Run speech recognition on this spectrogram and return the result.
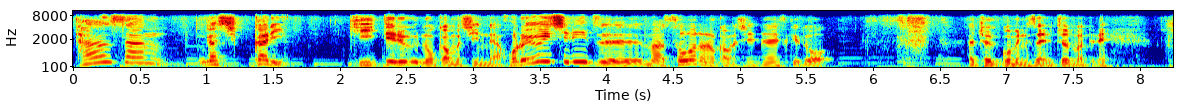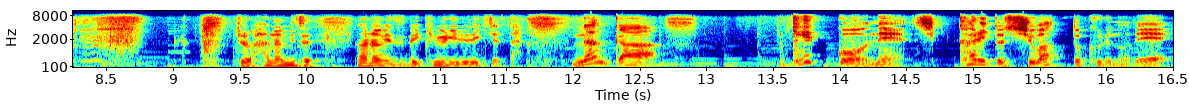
炭酸がしっかり効いてるのかもしんない。ほろ酔いシリーズ、まあそうなのかもしんないですけど、あ、ちょっとごめんなさいね。ちょっと待ってね。ちょっと鼻水、鼻水で急に出てきちゃった。なんか、結構ね、しっかりとシュワッとくるので、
